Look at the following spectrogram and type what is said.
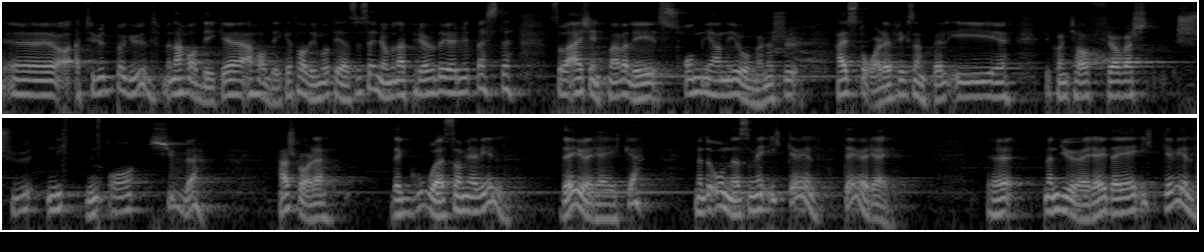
Eh, jeg trodde på Gud, men jeg hadde ikke, jeg hadde ikke tatt imot Jesus ennå. Men jeg prøvde å gjøre mitt beste, så jeg kjente meg veldig sånn igjen i Romerne 7. Her står det f.eks. i Vi kan ta fra vers 7, 19 og 20. Her står det Det gode som jeg vil, det gjør jeg ikke. Men det onde som jeg ikke vil, det gjør jeg. Men gjør jeg det jeg ikke vil,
